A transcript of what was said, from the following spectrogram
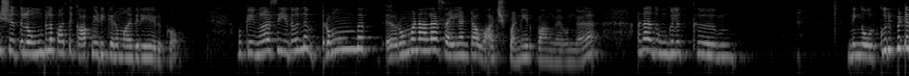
விஷயத்தில் உங்களை பார்த்து காப்பி அடிக்கிற மாதிரியே இருக்கும். ஓகேங்களா சரி இது வந்து ரொம்ப ரொம்ப நாளாக சைலண்ட்டாக வாட்ச் பண்ணியிருப்பாங்க இவங்க. ஆனால் அது உங்களுக்கு நீங்கள் ஒரு குறிப்பிட்ட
